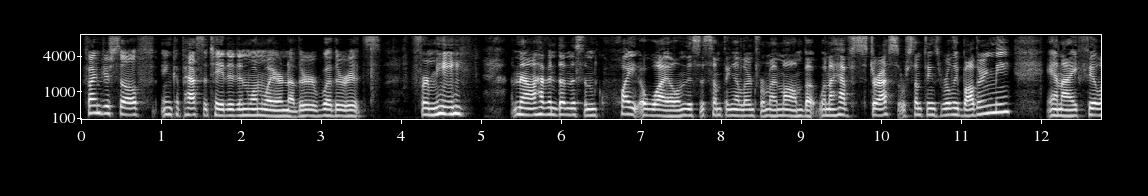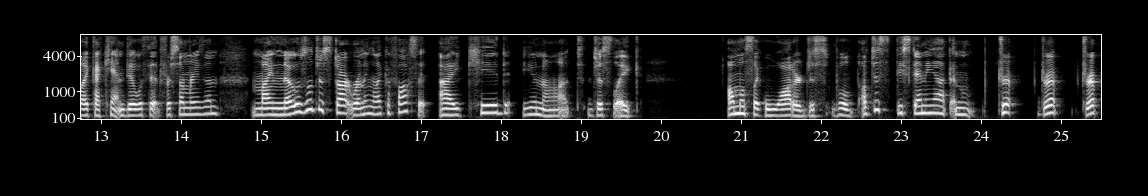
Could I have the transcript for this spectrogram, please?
find yourself incapacitated in one way or another, whether it's for me, Now, I haven't done this in quite a while, and this is something I learned from my mom. But when I have stress or something's really bothering me and I feel like I can't deal with it for some reason, my nose will just start running like a faucet. I kid you not. Just like almost like water, just will, I'll just be standing up and drip, drip, drip,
